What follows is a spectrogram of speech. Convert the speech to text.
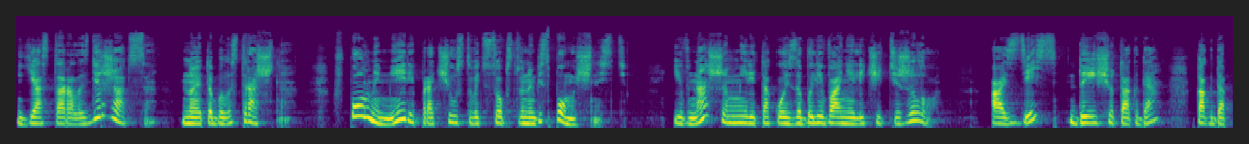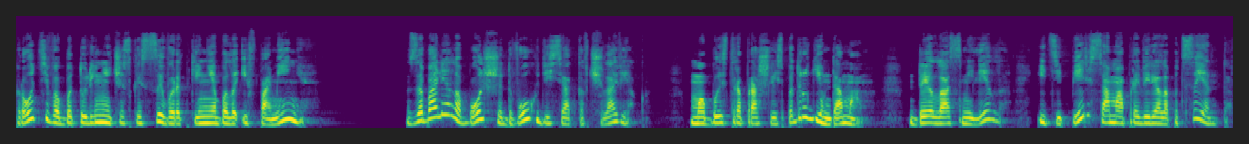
Я старалась держаться, но это было страшно. В полной мере прочувствовать собственную беспомощность. И в нашем мире такое заболевание лечить тяжело. А здесь, да еще тогда, когда противоботулинической сыворотки не было и в помине, Заболело больше двух десятков человек. Мы быстро прошлись по другим домам. Делла осмелела и теперь сама проверяла пациентов,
